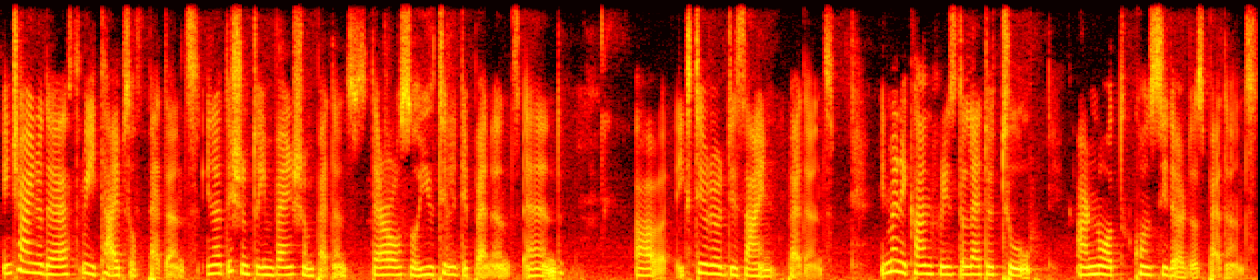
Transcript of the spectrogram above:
In China, there are three types of patents. In addition to invention patents, there are also utility patents and uh, exterior design patents. In many countries, the latter two are not considered as patents.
